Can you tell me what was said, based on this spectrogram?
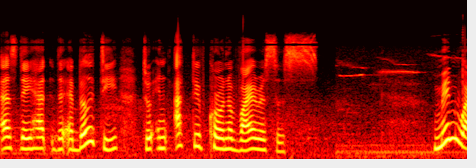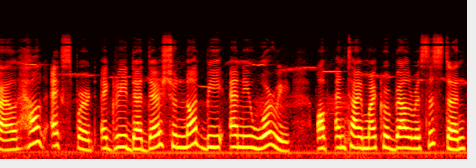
as they had the ability to inactive coronaviruses. Meanwhile, health experts agree that there should not be any worry of antimicrobial resistance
